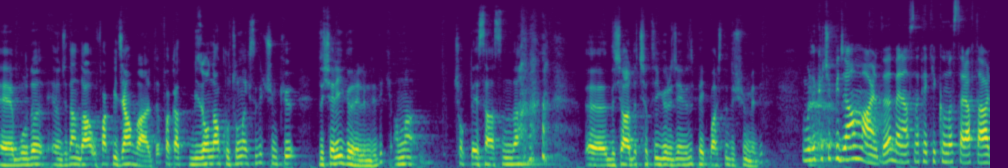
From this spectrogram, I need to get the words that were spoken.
e, burada önceden daha ufak bir cam vardı. Fakat biz ondan kurtulmak istedik çünkü dışarıyı görelim dedik ama çok da esasında e, dışarıda çatıyı göreceğimizi pek başta düşünmedik. Burada ee, küçük bir cam vardı. Ben aslında pek yıkılması taraftarı,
